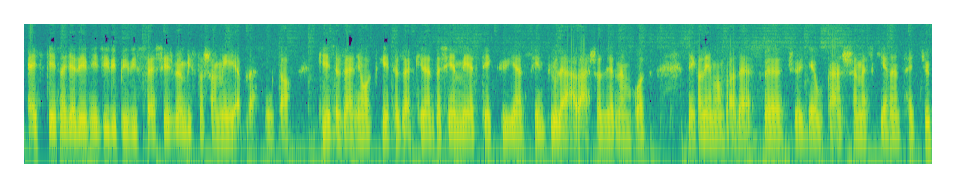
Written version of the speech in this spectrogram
egy-két negyed évnyi GDP visszaesésben biztosan mélyebb lesz, mint a 2008-2009-es ilyen mértékű, ilyen szintű leállás azért nem volt még a Lehman Brothers csődje után sem, ezt kijelenthetjük.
